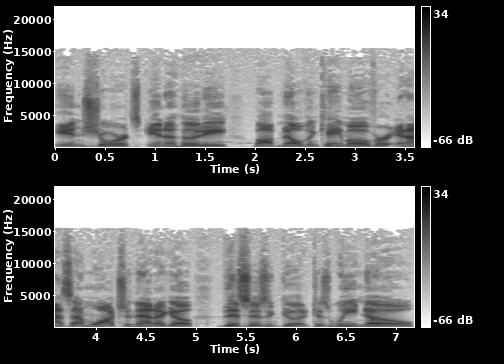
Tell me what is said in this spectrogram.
in shorts, in a hoodie. Bob Melvin came over, and as I'm watching that, I go, this isn't good because we know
